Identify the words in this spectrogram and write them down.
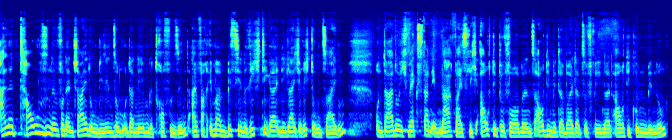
alle Tausende von Entscheidungen, die in so einem Unternehmen getroffen sind, einfach immer ein bisschen richtiger in die gleiche Richtung zeigen. Und dadurch wächst dann eben nachweislich auch die Performance, auch die Mitarbeiterzufriedenheit, auch die Kundenbindung.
